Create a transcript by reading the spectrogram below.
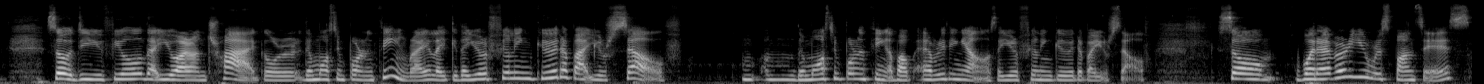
so do you feel that you are on track or the most important thing right like that you're feeling good about yourself um, the most important thing about everything else that you're feeling good about yourself. So whatever your response is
